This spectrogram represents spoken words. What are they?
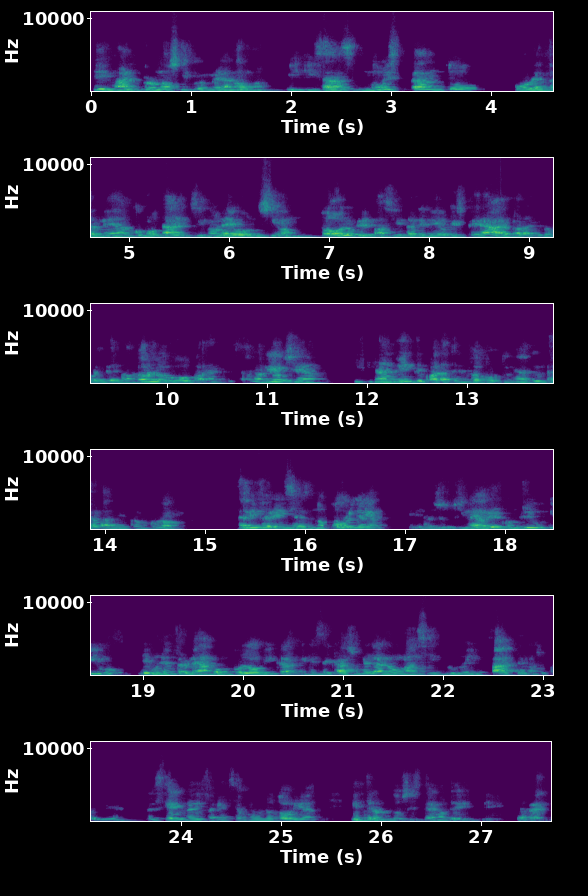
de mal pronóstico en melanoma y quizás no es tanto por la enfermedad como tal, sino la evolución. Todo lo que el paciente ha tenido que esperar para que lo vea el dermatólogo, para empezar la biopsia y finalmente para tener la oportunidad de un tratamiento oncológico. Esa diferencia es notoria entre el subsidiario y el contributivo y en una enfermedad oncológica, en este caso melanoma, sin duda impacta en la supervivencia. Entonces hay una diferencia muy notoria entre los dos sistemas de, de, de red.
